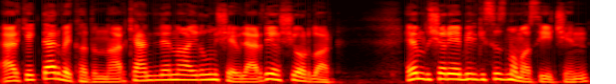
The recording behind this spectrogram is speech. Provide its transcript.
erkekler ve kadınlar kendilerine ayrılmış evlerde yaşıyorlar. Hem dışarıya bilgi sızmaması için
